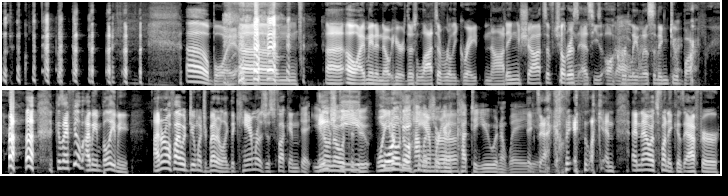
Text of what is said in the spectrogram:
Oh boy. Um, uh, oh, I made a note here. There's lots of really great nodding shots of Childress as he's awkwardly right, listening right, to right, Barbara. Because I feel, I mean, believe me, I don't know if I would do much better. Like the camera's just fucking. Yeah. You don't know what to do. Well, you don't know 4K how much they're going to cut to you in a way. Exactly. like and and now it's funny because after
